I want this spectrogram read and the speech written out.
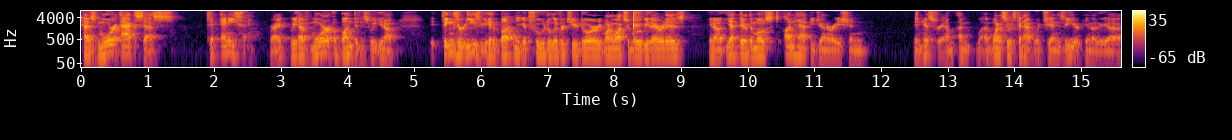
has more access to anything, right? We have more abundance. We, you know, things are easy. You hit a button, you get food delivered to your door. You want to watch a movie, there it is. You know, yet they're the most unhappy generation in history. I'm, I'm, i want to see what's going to happen with Gen Z or, you know, the uh,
